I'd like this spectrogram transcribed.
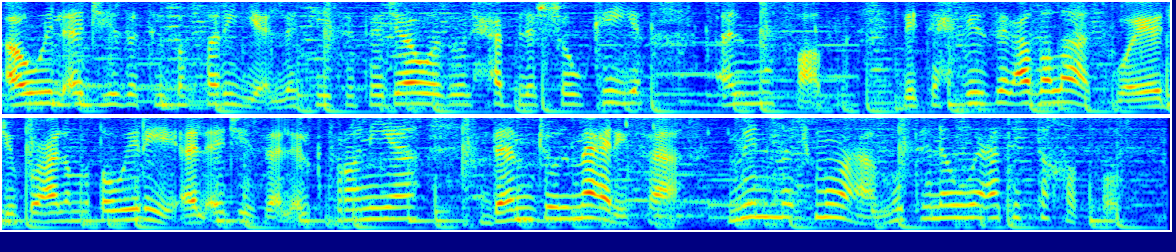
أو الأجهزة البصرية التي تتجاوز الحبل الشوكي المصاب لتحفيز العضلات ويجب على مطوري الأجهزة الإلكترونية دمج المعرفة من مجموعة متنوعة التخصص.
